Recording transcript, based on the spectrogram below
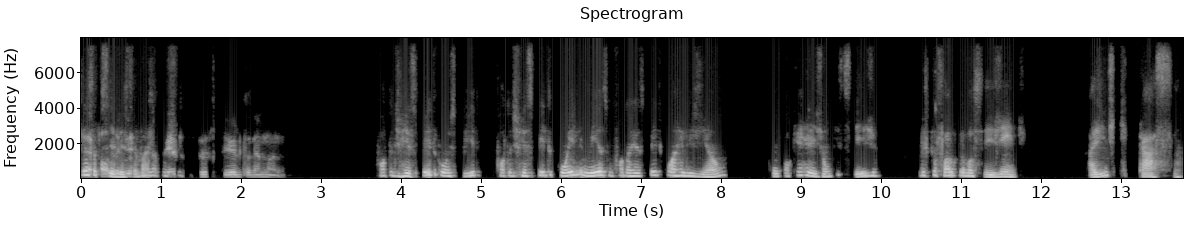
Pensa é pra você ver, você vai na cachoeira. espírito, né, mano? Falta de respeito com o espírito, falta de respeito com ele mesmo, falta de respeito com a religião, com qualquer religião que seja. Por isso que eu falo para vocês, gente, a gente que caça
